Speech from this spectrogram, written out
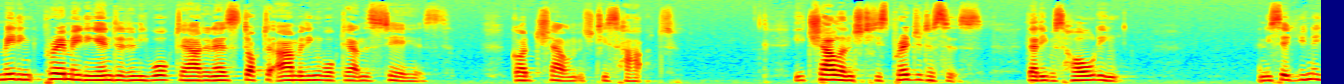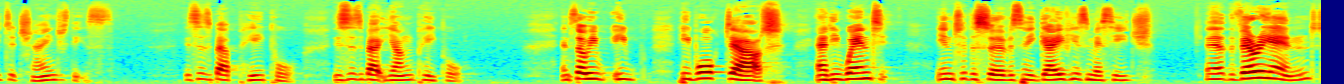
The meeting, prayer meeting ended, and he walked out, and as Dr. Armerding walked down the stairs, God challenged his heart. He challenged his prejudices that he was holding. And he said, You need to change this. This is about people, this is about young people. And so he, he, he walked out and he went into the service and he gave his message. And at the very end,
